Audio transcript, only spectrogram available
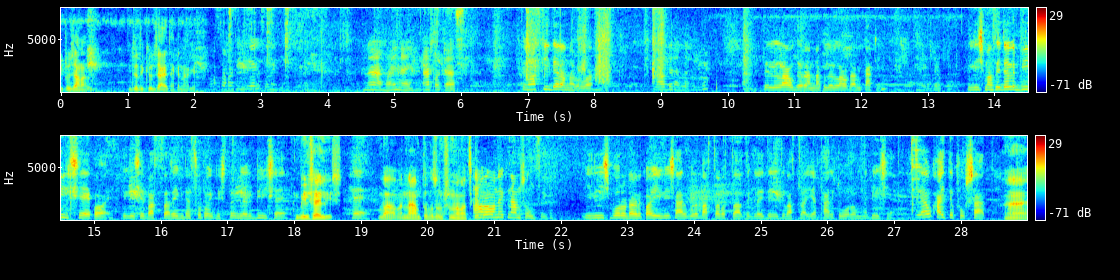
একটু জানাবেন যদি কেউ যায় থাকেন আগে। না হয় নাই। আর কটা আছে? মাছ কি দিয়ে রান্না করব? লাউ দিয়ে রান্না করব। তেল লাউ দিয়ে রান্না করলে লাউটা আমি কাটি। ইলিশ মাছ এটা হলে বিল সে কয় ইলিশের বাচ্চারা এগুলো ছোট ইলিশ তো এগুলো বিল বিলসা ইলিশ? হ্যাঁ। বাবা নাম তো প্রথম শুনলাম আজকে। আমরা অনেক নাম শুনছি। ইলিশ বড়টার কয় ইলিশ আরগুলো বাচ্চা বাচ্চা আর যেগুলো এই যে এই যে বাচ্চা ইয়ার থার একটু বড় মানে বিল সে এগুলাও খাইতে খুব স্বাদ। হ্যাঁ।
